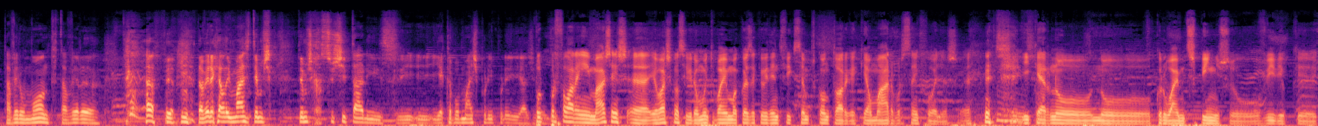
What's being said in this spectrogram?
Está a ver o monte, está a ver, está a ver, está a ver aquela imagem, temos que temos que ressuscitar isso e, e, acabou mais por aí por aí. Por, por, falar em imagens, uh, eu acho que conseguiram muito bem uma coisa que eu identifico sempre com Torga, que é uma árvore sem folhas. Sim, e sim. quer no, no Cruaime de Espinhos, o vídeo que,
